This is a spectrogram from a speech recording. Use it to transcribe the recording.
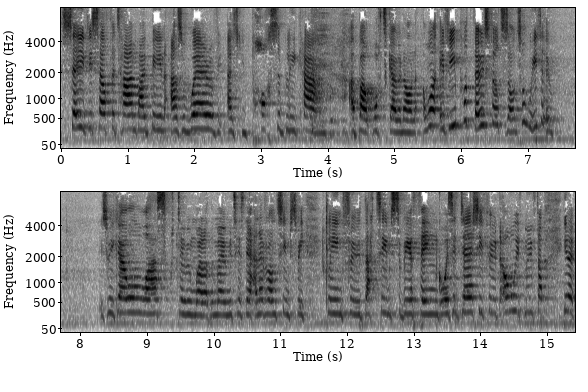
Save yourself the time by being as aware of as you possibly can about what's going on. And what, if you put those filters on, so we do is we go, oh, well, that's doing well at the moment, isn't it? And everyone seems to be clean food, that seems to be a thing. Or is it dirty food? Oh, we've moved on. You know,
